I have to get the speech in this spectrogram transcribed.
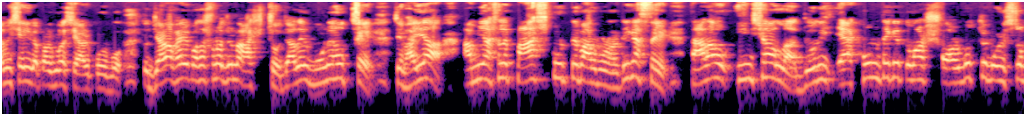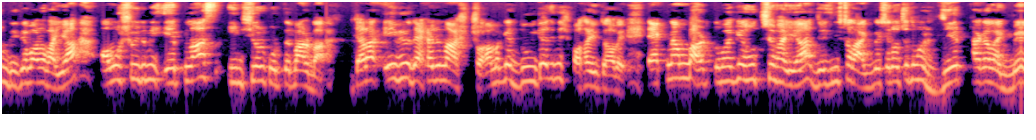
আমি সেই ব্যাপারগুলো শেয়ার করব। তো যারা ভাইয়ের কথা শোনার জন্য আসছো, যাদের মনে হচ্ছে যে ভাইয়া, আমি আসলে পাস করতে পারব না, ঠিক আছে? তারাও ইনশাআল্লাহ যদি এখন থেকে তোমার সর্বোচ্চ পরিশ্রম দিতে পারো ভাইয়া, অবশ্যই তুমি এ প্লাস ইনশিওর করতে পারবা। যারা এই ভিডিও দেখার জন্য আসছো, আমাকে দুইটা জিনিস কথা দিতে হবে। এক নাম্বার, তোমাকে হচ্ছে ভাইয়া, যে জিনিসটা লাগবে সেটা হচ্ছে তোমার জেদ থাকা লাগবে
